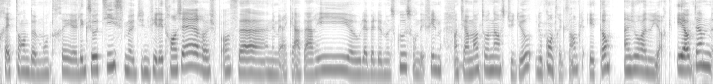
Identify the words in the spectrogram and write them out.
prétendent montrer l'exotisme d'une ville étrangère. Je pense à Un Américain à Paris euh, ou La Belle de Moscou sont des films entièrement tournés en studio, le contre-exemple étant Un jour à New York. Et en termes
